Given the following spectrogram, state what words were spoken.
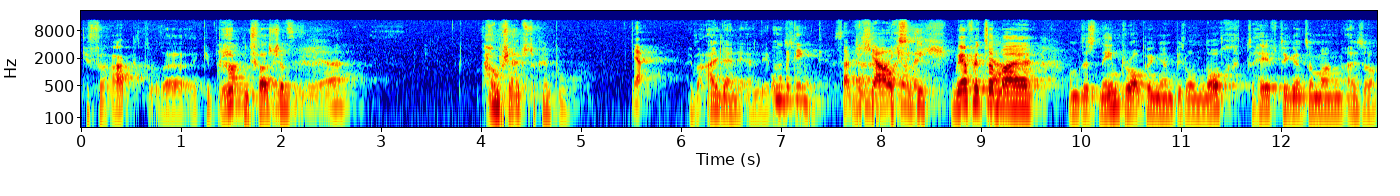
gefragt oder gebeten fast schon, Ja. warum schreibst du kein Buch ja. über all deine Erlebnisse? Unbedingt, sage ich ja auch. Ich, ich werfe jetzt Ja. einmal, um das Name-Dropping ein bisschen noch heftiger zu machen, also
